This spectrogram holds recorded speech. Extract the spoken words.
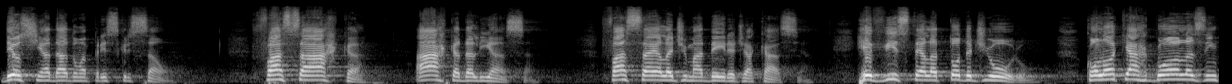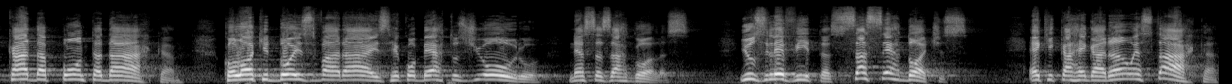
Deus tinha dado uma prescrição. Faça a arca, a arca da aliança, faça ela de madeira de acácia, revista ela toda de ouro, Coloque argolas em cada ponta da arca. Coloque dois varais recobertos de ouro nessas argolas. E os levitas, sacerdotes, é que carregarão esta arca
